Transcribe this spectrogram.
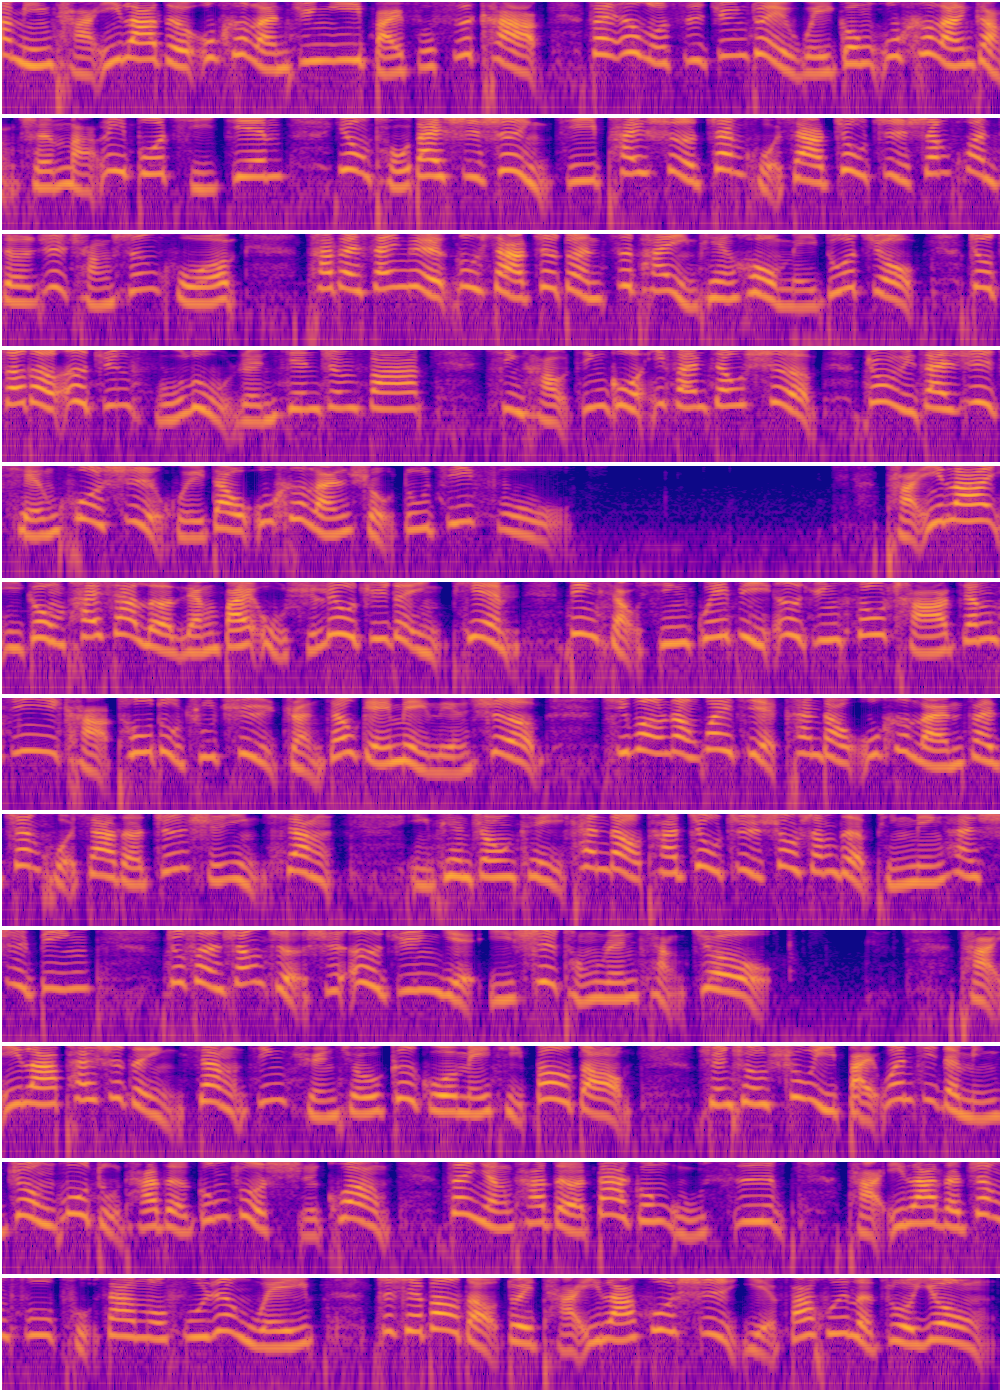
化名塔伊拉的乌克兰军医白福斯卡，在俄罗斯军队围攻乌克兰港城马利波期间，用头戴式摄影机拍摄战火下救治伤患的日常生活。他在三月录下这段自拍影片后没多久，就遭到俄军俘虏，人间蒸发。幸好经过一番交涉，终于在日前获释，回到乌克兰首都基辅。卡伊拉一共拍下了两百五十六 G 的影片，并小心规避俄军搜查，将记忆卡偷渡出去，转交给美联社，希望让外界看到乌克兰在战火下的真实影像。影片中可以看到他救治受伤的平民和士兵，就算伤者是俄军，也一视同仁抢救。塔伊拉拍摄的影像经全球各国媒体报道，全球数以百万计的民众目睹他的工作实况，赞扬他的大公无私。塔伊拉的丈夫普萨诺夫认为，这些报道对塔伊拉获释也发挥了作用。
